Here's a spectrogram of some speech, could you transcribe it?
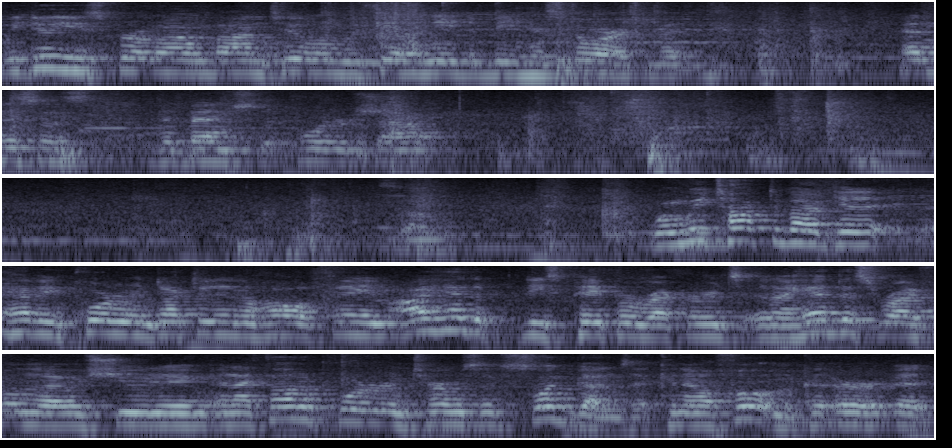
we do use oil and bond too when we feel a need to be historic. But and this is the bench that Porter shot. So when we talked about get, having Porter inducted in the Hall of Fame, I had the, these paper records and I had this rifle that I was shooting, and I thought of Porter in terms of slug guns at Canal Fulton or at,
